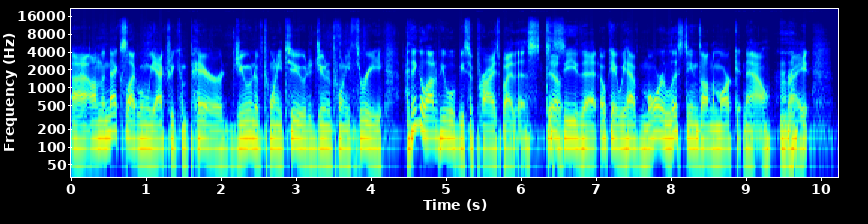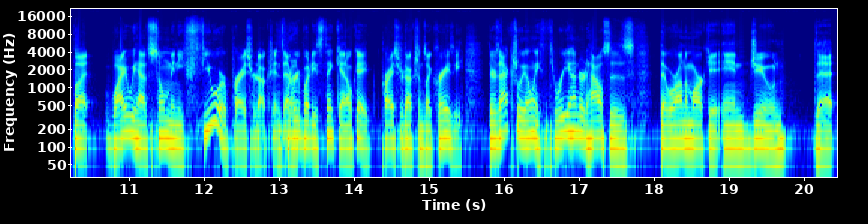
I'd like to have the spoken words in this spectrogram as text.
uh, on the next slide, when we actually compare June of 22 to June of 23, I think a lot of people will be surprised by this to Yeah. see that okay, we have more listings on the market now, right? But why do we have so many fewer price reductions? Everybody's thinking, okay, price reductions like crazy. There's actually only 300 houses that were on the market in June that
